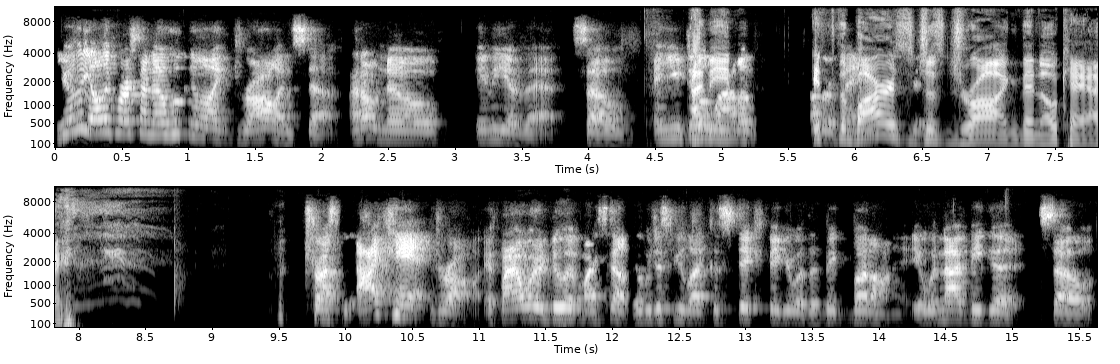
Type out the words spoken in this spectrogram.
You're the only person I know who can like draw and stuff. I don't know any of that. So, and you do I a mean, lot of. If the bar is just drawing, then okay, I trust me, I can't draw. If I were to do it myself, it would just be like a stick figure with a big butt on it. It would not be good. So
